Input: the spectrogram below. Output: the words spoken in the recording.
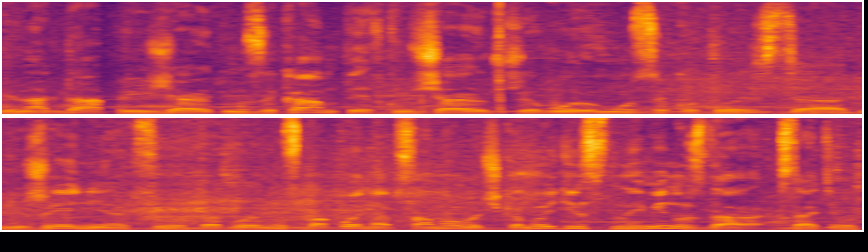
Иногда приезжают музыканты, включают живую музыку, то есть а, движение, все вот такое. Ну, спокойная обстановочка. Ну, единственный минус, да, кстати, вот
